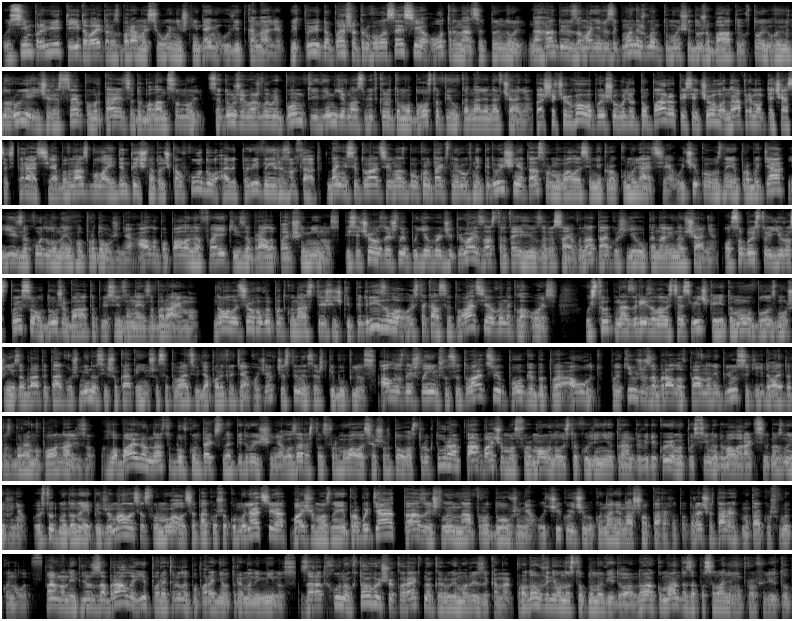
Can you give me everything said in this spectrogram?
Усім привіт! І давайте розберемо сьогоднішній день у ВІП-каналі. Відповідно, перша торгова сесія о 13.00. Нагадую за Money Risk Management, тому що дуже багато хто його ігнорує і через це повертається до балансу 0. Це дуже важливий пункт, і він є в нас в відкритому доступі у каналі навчання. Першочергово пишу валютну пару, після чого напрямок та час експірації, аби в нас була ідентична точка входу, а відповідно і результат. В даній ситуації у нас був контекстний рух на підвищення та сформувалася мікроакумуляція. Очікував з неї пробиття і заходило на його продовження, але попали на фейк і забрали перший мінус. Після чого зайшли по EuroGPY за стратегією ZRSI. Вона також є у каналі навчання. Особисто її розписував, дуже багато плюсів за неї забираємо. Ну але цього випадку нас трішечки підрізало. Ось така ситуація виникла. Ось. Ось тут нас зрізала ось ця свічка, і тому були змушені забрати також мінус і шукати іншу ситуацію для перекриття. Хоча в частини все ж таки був плюс. Але знайшли іншу ситуацію по ГБП Аут, по якій вже забрали впевнений плюс, який давайте розберемо по аналізу. Глобально в нас тут був контекст на підвищення, але зараз трансформувалася шортова структура, та бачимо сформовану ось таку лінію тренду, від якої ми постійно давали реакцію на зниження. Ось тут ми до неї піджималися, сформувалася також акумуляція. Бачимо з неї пробиття та зайшли на продовження, очікуючи виконання нашого таргету. До речі, таргет ми також виконали. Впевнений плюс забрали і перекрили попередньо отриманий мінус. За рахунок того, що коректно керуємо ризиками. Продовження у наступному відео. Ну а команда за посиланням у профілі YouTube.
